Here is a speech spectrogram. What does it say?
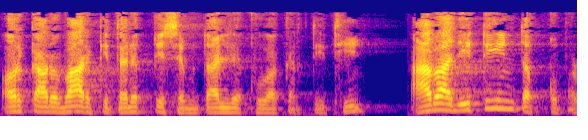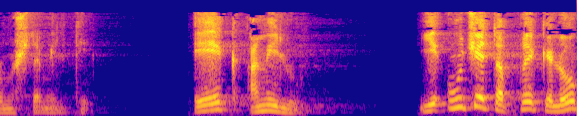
اور کاروبار کی ترقی سے متعلق ہوا کرتی تھیں۔ آبادی تین طبقوں پر مشتمل تھی۔ ایک امیلو۔ یہ اونچے طبقے کے لوگ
